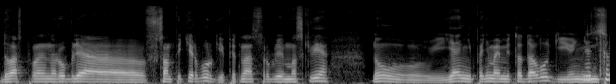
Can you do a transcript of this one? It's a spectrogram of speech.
2,5 рубля в Санкт-Петербурге, 15 рублей в Москве. Ну, я не понимаю методологии, ее это никто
